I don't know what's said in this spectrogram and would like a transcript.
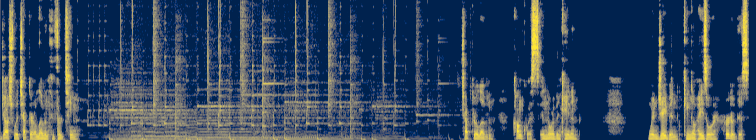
Joshua chapter 11 through 13. Chapter 11 Conquests in Northern Canaan. When Jabin, king of Hazor, heard of this,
